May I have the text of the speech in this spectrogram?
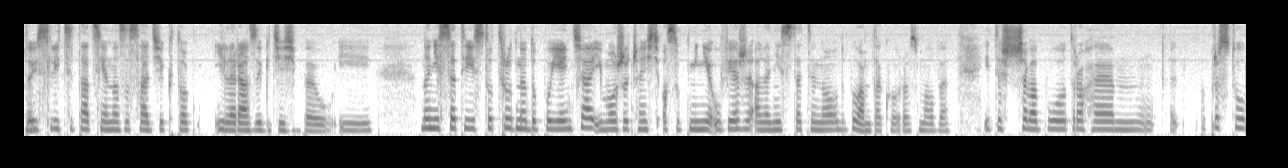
To jest licytacja na zasadzie, kto ile razy gdzieś był. I no niestety jest to trudne do pojęcia i może część osób mi nie uwierzy, ale niestety no odbyłam taką rozmowę. I też trzeba było trochę mm, po prostu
